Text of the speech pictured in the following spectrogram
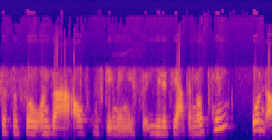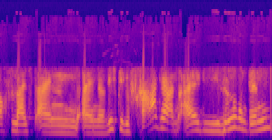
Das ist so unser Aufruf, den wir jedes Jahr benutzen. Und auch vielleicht ein, eine wichtige Frage an all die Hörenden.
